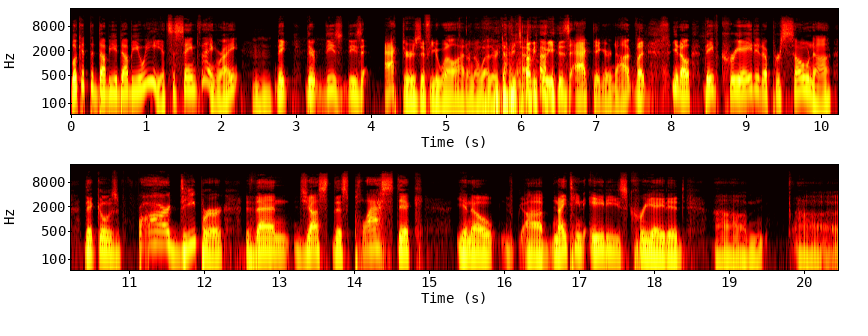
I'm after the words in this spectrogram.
Look at the WWE; it's the same thing, right? Mm-hmm. They they're these these actors, if you will. I don't know whether WWE is acting or not, but you know they've created a persona that goes far deeper than just this plastic, you know, uh, 1980s created. Um, uh,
